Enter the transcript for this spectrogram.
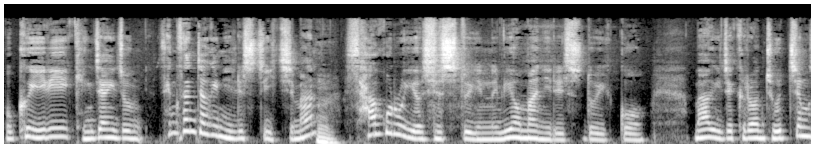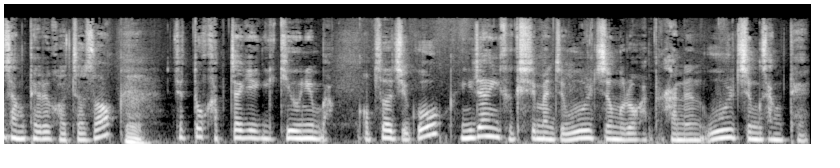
뭐 그 일이 굉장히 좀 생산적인 일일 수도 있지만 네. 사고로 이어질 수도 있는 위험한 일일 수도 있고 막 이제 그런 조증 상태를 거쳐서 네. 이제 또 갑자기 기운이 막 없어지고 굉장히 극심한 이제 우울증으로 가는 우울증 상태.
